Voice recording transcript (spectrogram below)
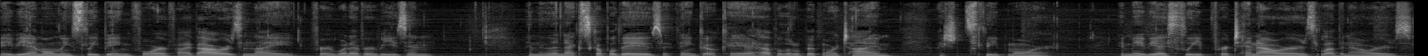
Maybe I'm only sleeping four or five hours a night for whatever reason. And then the next couple days, I think, okay, I have a little bit more time. I should sleep more. And maybe I sleep for 10 hours, 11 hours.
